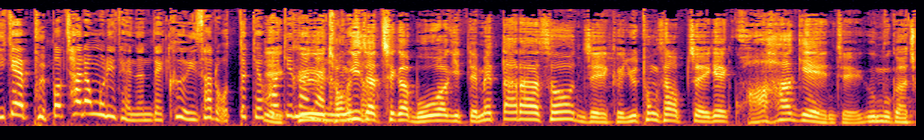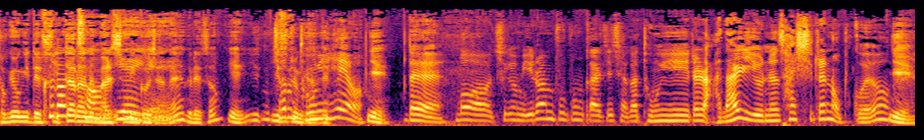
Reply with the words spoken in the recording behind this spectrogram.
이게 불법 촬영물이 되는데 그 의사를 어떻게 예, 확인하냐는 그 정의 거죠. 자체가 모호하기 때문에 따라서 이제 그 유통사업자에게 과하게 이제 의무가 적용이 될수 그렇죠. 있다라는 말씀인 예, 예. 거잖아요. 그래서 예, 저는 동의해요. 예. 네, 뭐 지금 이런 부분까지 제가 동의를 안 할 이유는 사실은 없고요. 예.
